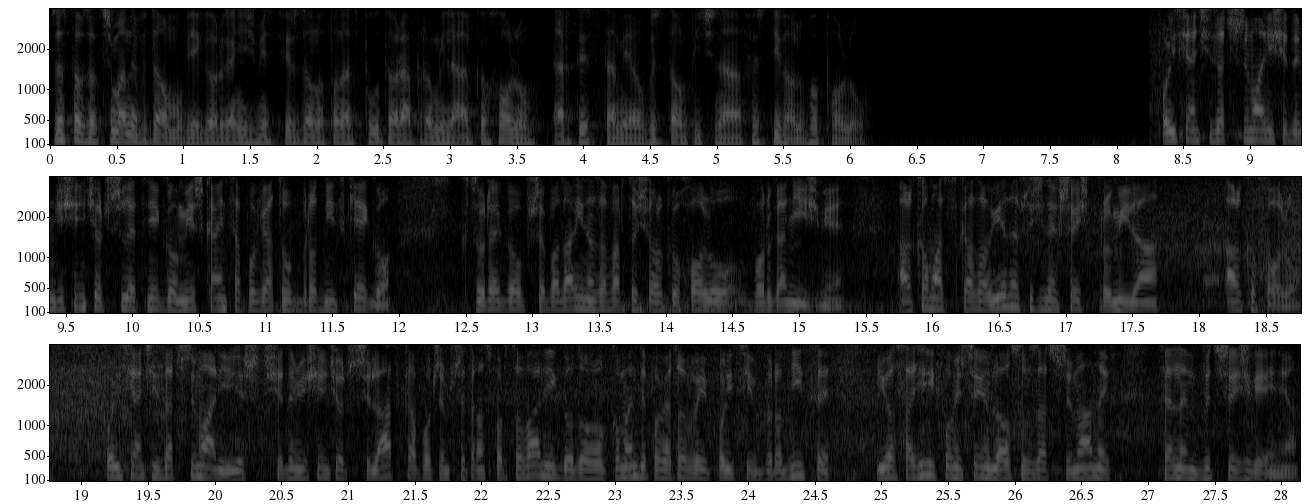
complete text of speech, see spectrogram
Został zatrzymany w domu. W jego organizmie stwierdzono ponad 1,5 promila alkoholu. Artysta miał wystąpić na festiwalu w Opolu. Policjanci zatrzymali 73-letniego mieszkańca powiatu brodnickiego, którego przebadali na zawartość alkoholu w organizmie. Alkomat wskazał 1,6 promila alkoholu. Policjanci zatrzymali jeszcze 73-latka, po czym przetransportowali go do Komendy Powiatowej Policji w Brodnicy i osadzili w pomieszczeniu dla osób zatrzymanych celem wytrzeźwienia.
